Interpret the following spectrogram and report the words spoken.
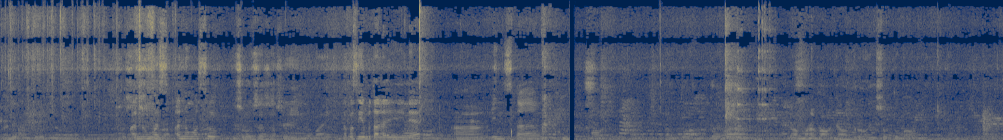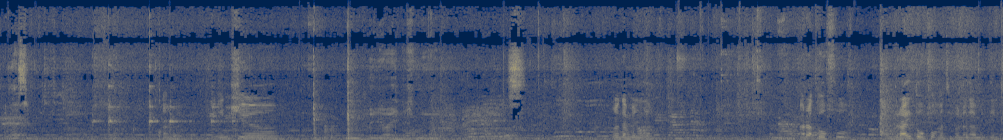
Ano ito tulog na mo? Ano mas ano mas soup? Sulod sa sasya yung gamay. Tapos hindi mo tala ininit? Ah, instant. Ang kulang to nga. Damo na ba ako niya pero isog to ba ako niya? Thank you. Mm, ay, ay, bismillah. Ang dami nila. Ara tofu. Dry tofu man siguro nagamit nila.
